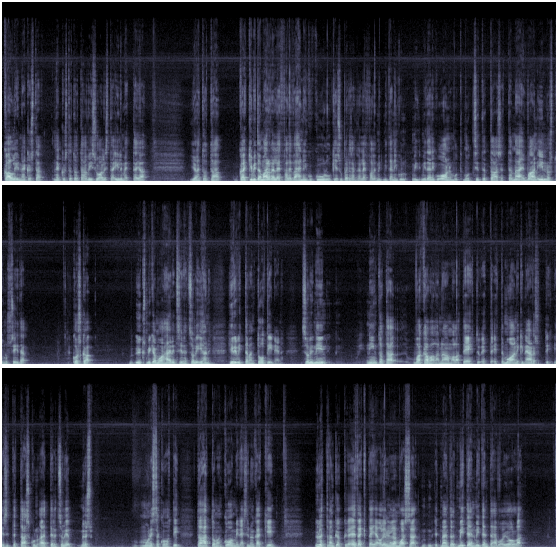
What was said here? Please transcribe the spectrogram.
kalliin näköistä, näköistä tota visuaalista ilmettä ja ja tota, kaikki mitä Marvel-leffalle vähän niin kuin kuuluukin ja supersankarileffalle, mitä, niin kuin, mitä niin kuin on, mutta mut sitten taas, että mä en vaan innostunut siitä, koska yksi mikä mua häiritsi, että se oli ihan hirvittävän totinen. Se oli niin, niin tota, vakavalla naamalla tehty, että, että mua ainakin ärsytti. Ja sitten taas kun ajattelin, että se oli myös monissa kohti tahattoman koominen, siinä oli kaikki yllättävän kökköjä efektejä, oli Kyllä. muun muassa, että mä en tiedä, että miten, miten tämä voi olla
